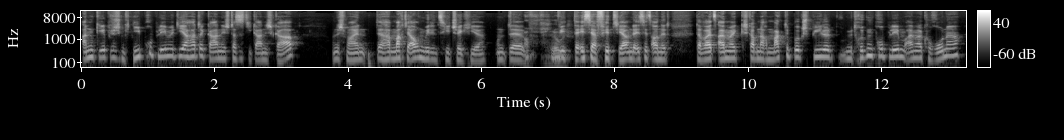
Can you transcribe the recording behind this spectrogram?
angeblichen Knieprobleme, die er hatte, gar nicht dass es die gar nicht gab. Und ich meine, der macht ja auch einen Medizincheck hier und der Ach, der ist ja fit, ja, und der ist jetzt auch nicht da war jetzt einmal, ich glaube, nach dem Magdeburg-Spiel mit Rückenproblemen, einmal Corona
